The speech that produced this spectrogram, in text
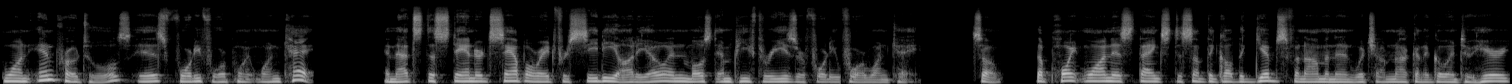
one in Pro Tools is 44.1K. And that's the standard sample rate for CD audio, and most MP3s are 44.1K. So the point one is thanks to something called the Gibbs phenomenon, which I'm not going to go into here.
